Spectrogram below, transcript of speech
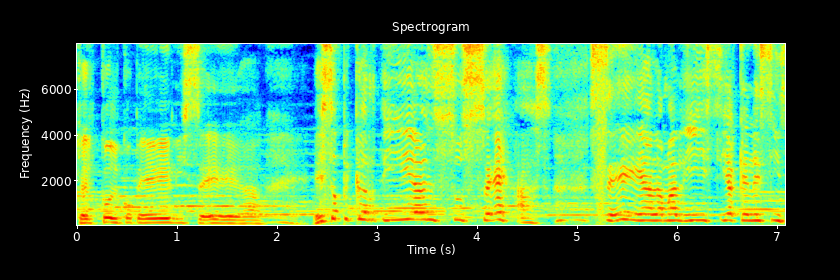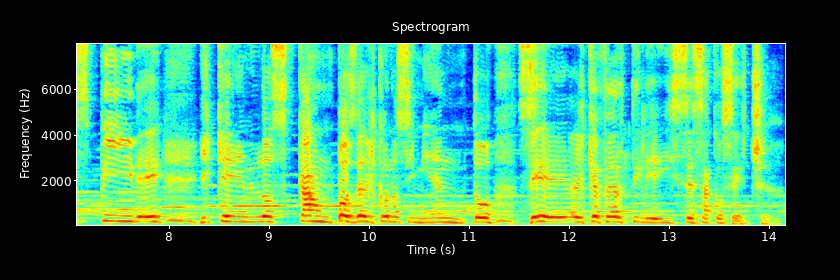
Que el colcopeli sea esa picardía en sus cejas, sea la malicia que les inspire y que en los campos del conocimiento sea el que fertilice esa cosecha.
